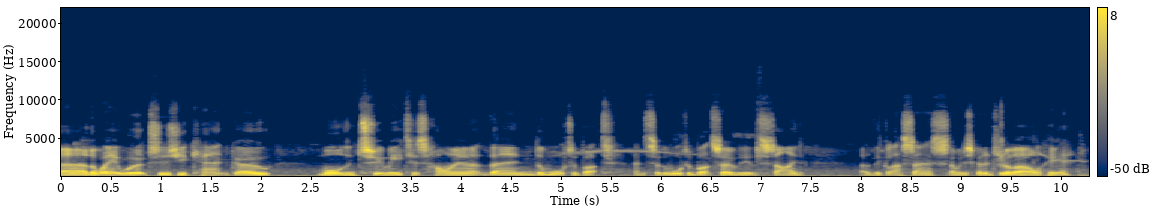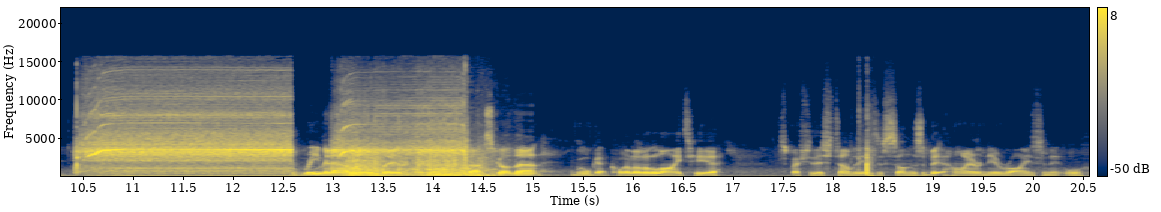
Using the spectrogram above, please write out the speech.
uh, the way it works is you can't go more than two meters higher than the water butt. And so the water butt's over the other side of the glass house. So we're just going to drill a hole here. Ream it out a little bit. That's got that. We'll get quite a lot of light here especially this time of the year. As the sun's a bit higher in the horizon it will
